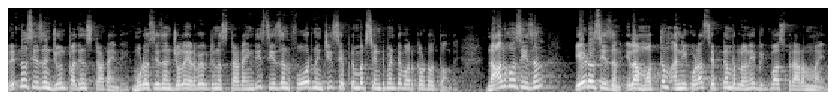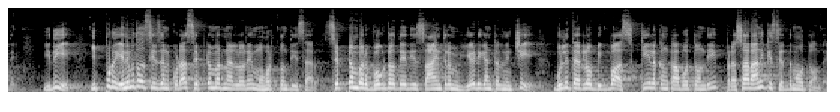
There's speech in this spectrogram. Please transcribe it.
రెండో సీజన్ జూన్ పదిన స్టార్ట్ అయింది. మూడో సీజన్ జూలై ఇరవై ఒకటిన స్టార్ట్ అయింది. సీజన్ ఫోర్ నుంచి సెప్టెంబర్ సెంటిమెంటే వర్కౌట్ అవుతోంది. నాలుగో సీజన్ ఏడో సీజన్. ఇలా మొత్తం అన్నీ కూడా సెప్టెంబర్లోనే బిగ్ బాస్ ప్రారంభమైంది. ఇది ఇప్పుడు ఎనిమిదో సీజన్ కూడా సెప్టెంబర్ నెలలోనే ముహూర్తం తీశారు. సెప్టెంబర్ ఒకటో తేదీ సాయంత్రం ఏడు గంటల నుంచి బుల్లితెరలో బిగ్ బాస్ కీలకం కాబోతోంది ప్రసారానికి సిద్ధమవుతోంది.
